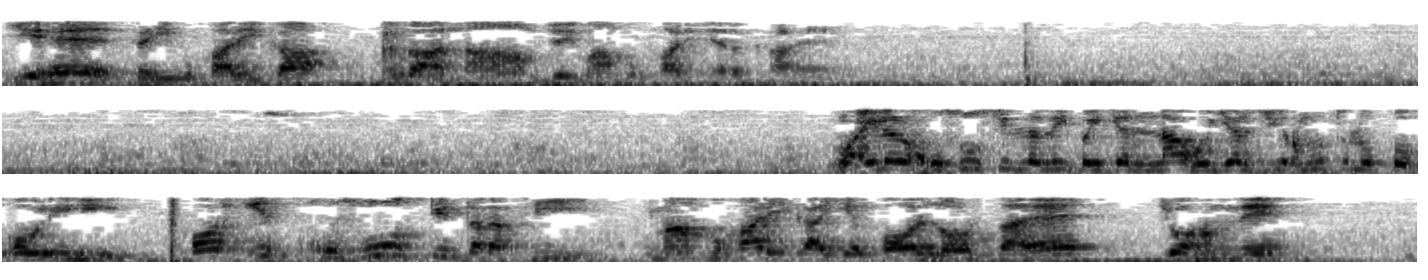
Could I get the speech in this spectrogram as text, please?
یہ ہے صحیح بخاری کا پورا نام جو امام بخاری نے رکھا ہے۔ خصوص ہی اور اس خصوص کی طرف ہی امام بخاری کا یہ قول لوٹتا ہے جو ہم نے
